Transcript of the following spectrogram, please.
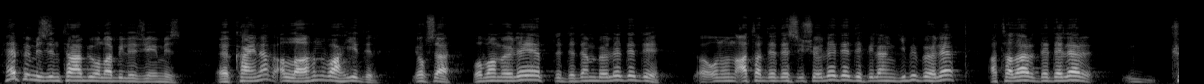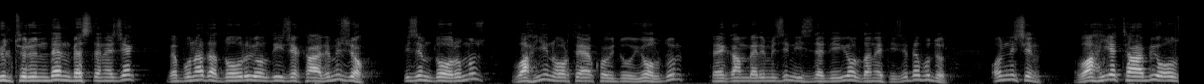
Hepimizin tabi olabileceğimiz e, kaynak Allah'ın vahyidir. Yoksa babam öyle yaptı, dedem böyle dedi, onun ata dedesi şöyle dedi filan gibi böyle atalar, dedeler kültüründen beslenecek ve buna da doğru yol diyecek halimiz yok. Bizim doğrumuz vahyin ortaya koyduğu yoldur. Peygamberimizin izlediği yolda neticede budur. Onun için vahye tabi ol-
